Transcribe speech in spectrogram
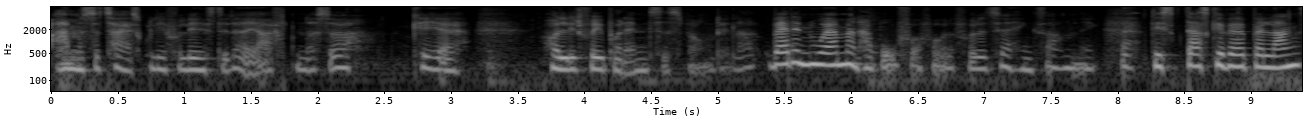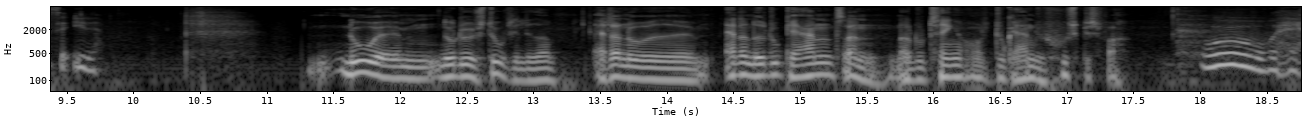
ah, men så tager jeg skulle lige få læst det der i aften, og så kan jeg holde lidt fri på et andet tidspunkt, eller hvad det nu er, man har brug for, for at få det til at hænge sammen. Ikke? Ja. Det, der skal være balance i det. Nu, øh, nu er du studieleder. Er der noget, øh, er der noget du gerne, sådan, når du tænker over det, du gerne vil huskes for? Uh, ja.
